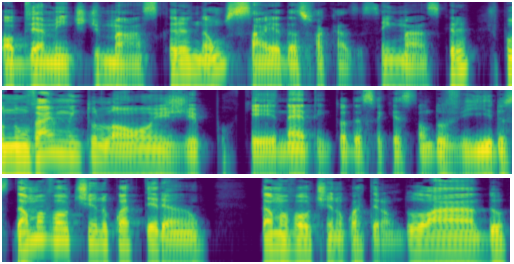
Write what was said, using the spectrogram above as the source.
obviamente de máscara, não saia da sua casa sem máscara. Tipo, não vai muito longe, porque, né, tem toda essa questão do vírus. Dá uma voltinha no quarteirão, dá uma voltinha no quarteirão do lado,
